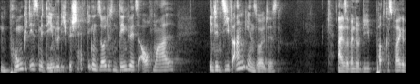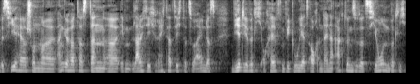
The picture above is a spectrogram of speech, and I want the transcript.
ein Punkt ist, mit dem du dich beschäftigen solltest und den du jetzt auch mal intensiv angehen solltest. Also, wenn du die Podcast-Folge bis hierher schon mal angehört hast, dann äh, eben lade ich dich recht herzlich dazu ein, dass wir dir wirklich auch helfen, wie du jetzt auch an deiner aktuellen Situation wirklich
